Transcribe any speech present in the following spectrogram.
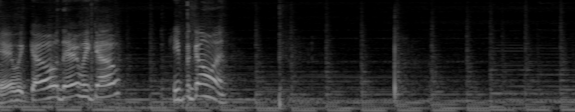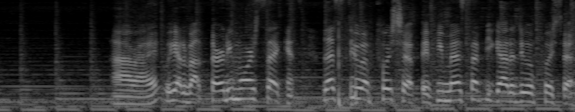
There we go. There we go. Keep it going. All right. We got about 30 more seconds. Let's do a push up. If you mess up, you got to do a push up.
